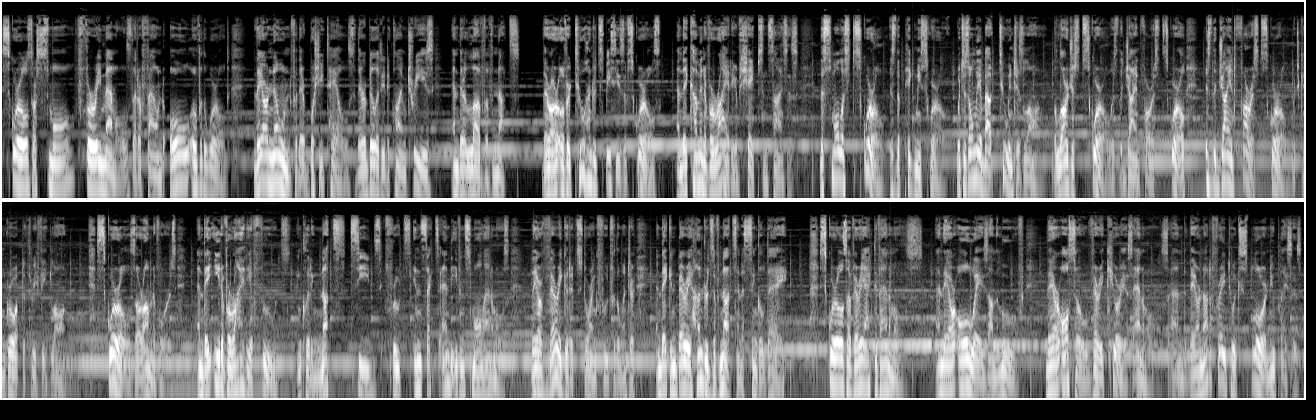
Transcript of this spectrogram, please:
Squirrels are small, furry mammals that are found all over the world. They are known for their bushy tails, their ability to climb trees, and their love of nuts. There are over 200 species of squirrels, and they come in a variety of shapes and sizes. The smallest squirrel is the pygmy squirrel, which is only about two inches long. The largest squirrel is the giant forest squirrel, is the giant forest squirrel, which can grow up to three feet long. Squirrels are omnivores, and they eat a variety of foods, including nuts, seeds, fruits, insects, and even small animals. They are very good at storing food for the winter, and they can bury hundreds of nuts in a single day. Squirrels are very active animals, and they are always on the move. They are also very curious animals, and they are not afraid to explore new places.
